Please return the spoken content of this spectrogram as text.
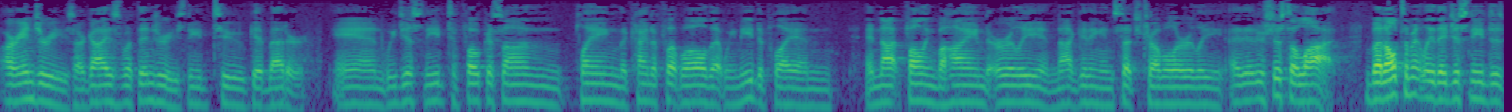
our injuries, our guys with injuries need to get better. And we just need to focus on playing the kind of football that we need to play and, and not falling behind early and not getting in such trouble early. There's just a lot. But ultimately they just need to,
